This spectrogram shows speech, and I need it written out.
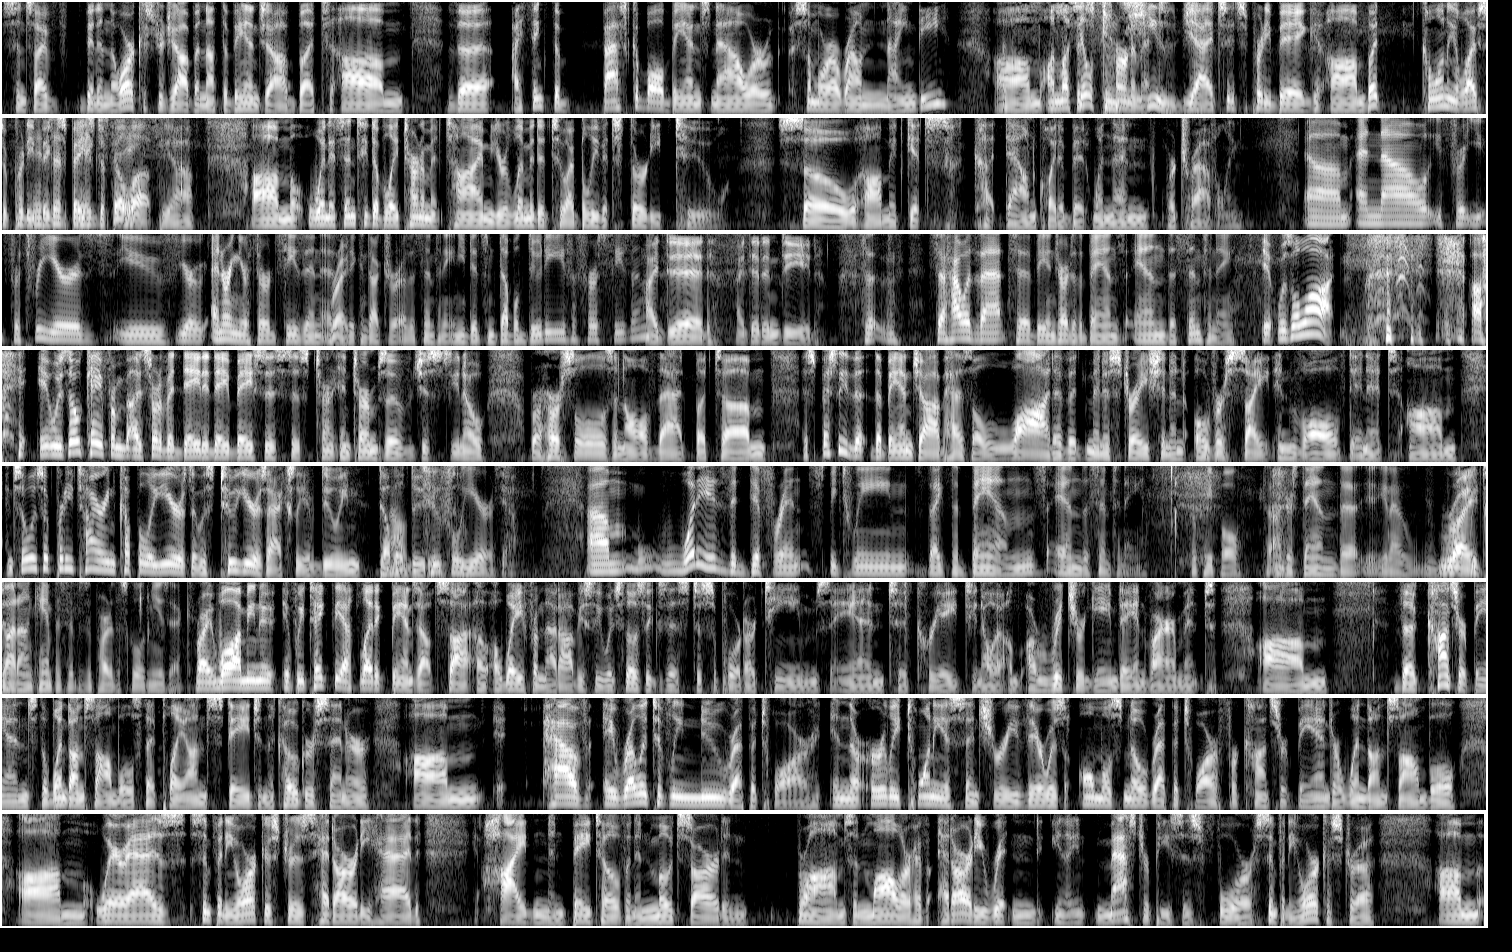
since I've been in the orchestra job and not the band job. But um, the I think the basketball bands now are somewhere around ninety, um, unless it's tournament. huge. Yeah, it's it's pretty big, um, but. Colonial Life's a pretty It's big a space big to fill up. Yeah. Um, when it's NCAA tournament time, you're limited to, I believe it's 32. So um, it gets cut down quite a bit when then we're traveling. Um, and now for for three years, you've you're entering your third season as Right. the conductor of the symphony, and you did some double duty the first season. I did. I did indeed. so, so how was that to be in charge of the bands and the symphony? It was a lot. uh, it was okay from a, sort of a day to day basis in terms of just, you know, rehearsals and all of that. But um, especially the, the band job has a lot of administration and oversight involved in it. Um, and so it was a pretty tiring couple of years. It was two years actually of doing double duty. two full years. Yeah. Um, what is the difference between like the bands and the symphony for people to understand the you know Right. we've got on campus that was a part of the School of Music? Right. Well, I mean, if we take the athletic bands outside, away from that, obviously, which those exist to support our teams and to create, you know, a, a richer game day environment. Um, the concert bands, the wind ensembles that play on stage in the Koger Center, um, have a relatively new repertoire. In the early 20th century, there was almost no repertoire for concert band or wind ensemble, um, whereas symphony orchestras had already had Haydn and Beethoven and Mozart and Brahms and Mahler have had already written you know masterpieces for symphony orchestra. Um,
